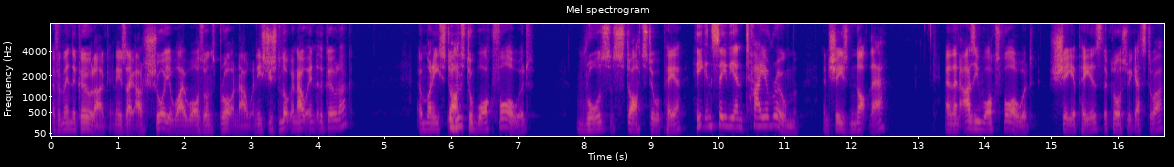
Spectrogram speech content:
of him in the gulag, and he was like, "I'll show you why Warzone's broken now." And he's just looking out into the gulag, and when he starts to walk forward, Rose starts to appear. He can see the entire room, and she's not there. And then as he walks forward, she appears the closer he gets to her,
